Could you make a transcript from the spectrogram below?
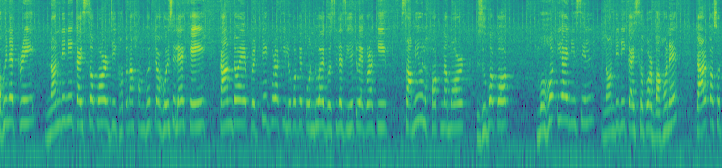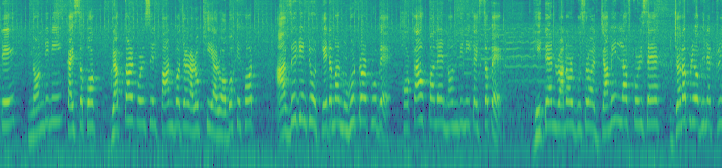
অভিনেত্ৰী নন্দিনী কাশ্যপৰ যি ঘটনা সংঘটিত হৈছিলে সেই কাণ্ডই প্ৰত্যেকগৰাকী লোককে কন্দুৱাই গৈছিলে যিহেতু এগৰাকী ছামিউল হক নামৰ যুৱকক মহতিয়াই নিছিল নন্দিনী কাশ্যপৰ বাহনে। তাৰ পাছতেই নন্দিনী কাশ্যপক গ্ৰেপ্তাৰ কৰিছিল পাণবজাৰ আৰক্ষী আৰু অৱশেষত আজিৰ দিনটোত কেইটামান মুহূৰ্তৰ পূৰ্বে সকাহ পালে নন্দিনী কাশ্যপে। হিট এণ্ড ৰাণৰ গোচৰত জামিন লাভ কৰিছে জনপ্ৰিয় অভিনেত্ৰী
